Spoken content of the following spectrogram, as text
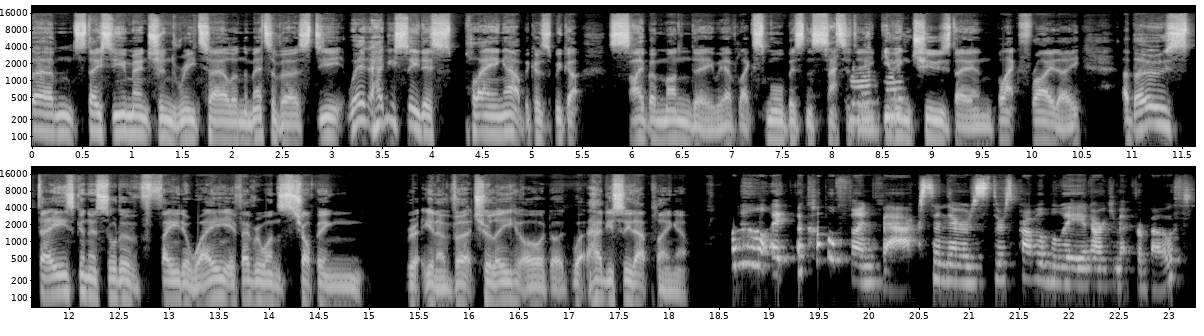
um, Stacey, you mentioned retail and the metaverse. Do you, where, how do you see this playing out? Because we got Cyber Monday, we have like Small Business Saturday, uh-huh. Giving Tuesday, and Black Friday. Are those days going to sort of fade away if everyone's shopping, you know, virtually, or, or how do you see that playing out? Well, a, a, couple fun facts, and there's there's probably an argument for both,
